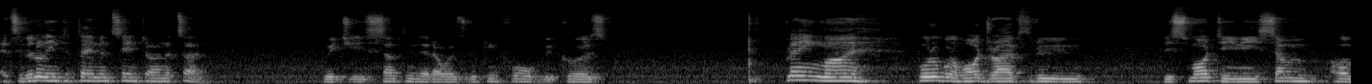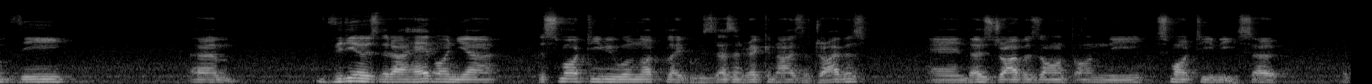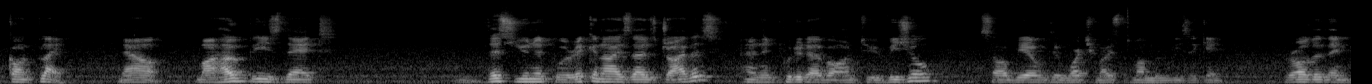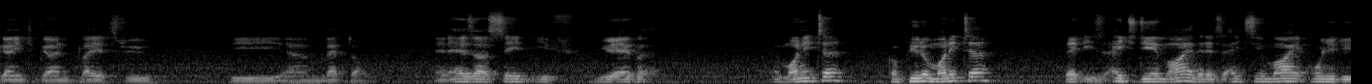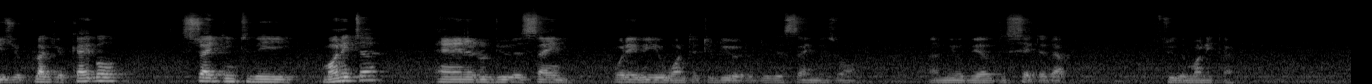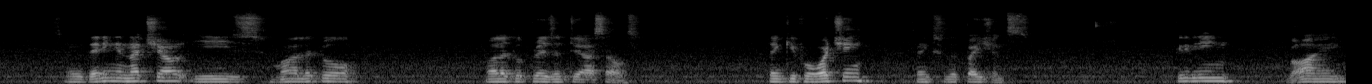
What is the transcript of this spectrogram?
it's a little entertainment center on its own which is something that I was looking for because playing my portable hard drive through the smart TV some of the um, videos that I have on here the smart TV will not play because it doesn't recognize the drivers and those drivers aren't on the smart TV so it can't play. Now my hope is that this unit will recognize those drivers and then put it over onto visual so I'll be able to watch most of my movies again rather than going to go and play it through the um, laptop. And as I said if you have a, a monitor computer monitor that is HDMI that is HDMI all you do is you plug your cable straight into the monitor and it'll do the same whatever you want it to do it'll do the same as well and you'll be able to set it up through the monitor so that in a nutshell is my little my little present to ourselves. Thank you for watching. Thanks for the patience. Good evening. Bye.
